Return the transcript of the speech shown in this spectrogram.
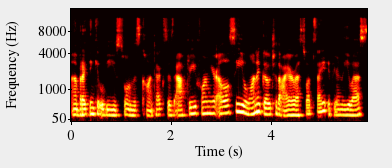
uh, but I think it will be useful in this context. Is after you form your LLC, you'll want to go to the IRS website if you're in the US,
